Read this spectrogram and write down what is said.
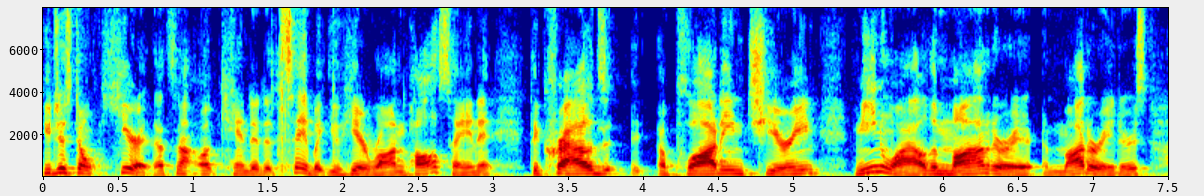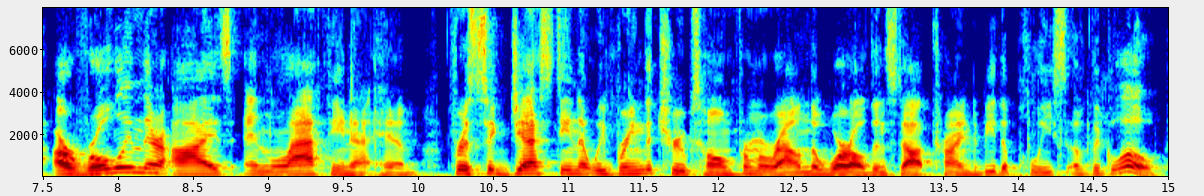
You just don't hear it. That's not what candidates say, but you hear Ron Paul saying it. The crowds applauding, cheering. Meanwhile Meanwhile, the moderators are rolling their eyes and laughing at him for suggesting that we bring the troops home from around the world and stop trying to be the police of the globe.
